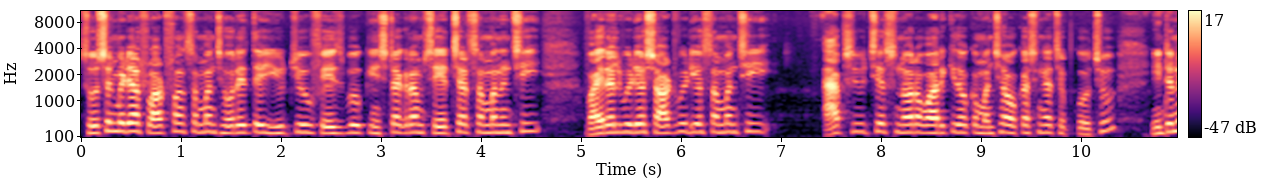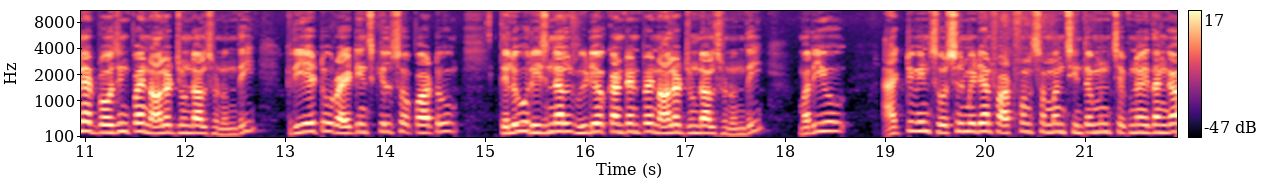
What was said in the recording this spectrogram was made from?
సోషల్ మీడియా ప్లాట్ఫామ్స్ సంబంధించి ఎవరైతే యూట్యూబ్ ఫేస్బుక్ ఇన్స్టాగ్రామ్ షేర్ చాట్ సంబంధించి వైరల్ వీడియో షార్ట్ వీడియో సంబంధించి యాప్స్ యూజ్ చేస్తున్నారో వారికి ఇది ఒక మంచి అవకాశంగా చెప్పుకోవచ్చు. ఇంటర్నెట్ బ్రౌజింగ్ పై నాలెడ్జ్ ఉండాల్సి ఉంది. క్రియేటివ్ రైటింగ్ స్కిల్స్తో పాటు తెలుగు రీజనల్ వీడియో కంటెంట్ పై నాలెడ్జ్ ఉండాల్సి ఉంది. మరియు active in social media platforms సంబంధించి ఇంతకుముందు చెప్పిన విధంగా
